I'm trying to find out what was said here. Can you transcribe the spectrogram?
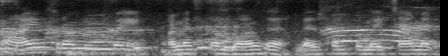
ஹாய் ஃப்ரம் மும்பை வணக்கம் வாங்க. வெல்கம் டு மை சேனல்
